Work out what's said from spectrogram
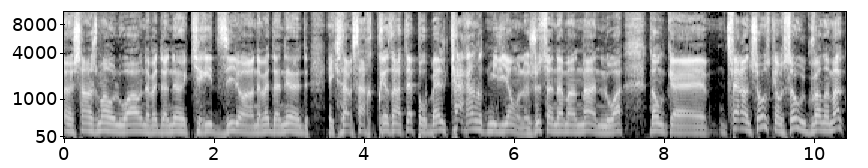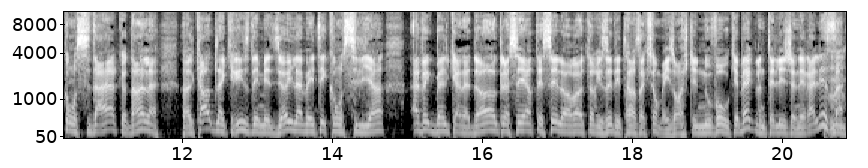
un changement aux lois, on avait donné un crédit, on avait donné un, et que ça, ça, représentait pour Belle 40 millions, là, juste un amendement à une loi. Donc, euh, différentes choses comme ça où le gouvernement considère que dans, la, dans le cadre de la crise des médias, il avait été conciliant avec Bell Canada, que le CRTC leur a autorisé des transactions. Mais ils ont acheté de nouveau au Québec, une télé généraliste, ça, mm.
